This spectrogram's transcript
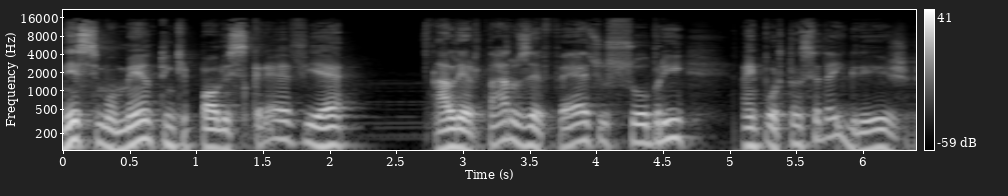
nesse momento em que Paulo escreve é alertar os efésios sobre a importância da igreja.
